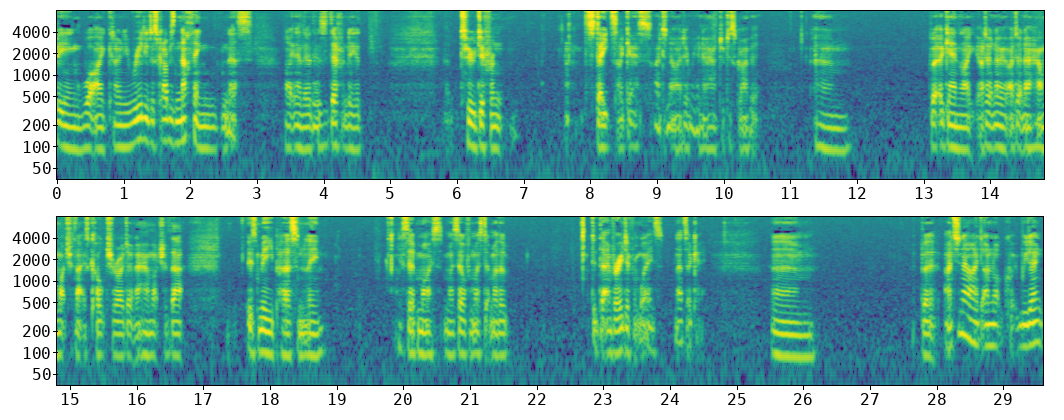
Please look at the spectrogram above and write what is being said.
being what I can only really describe as nothingness. Like you know, there's definitely a, two different states, I guess. I don't know. I don't really know how to describe it. Um, but again, like I don't know. I don't know how much of that is culture. I don't know how much of that is me personally. I said, my, myself and my stepmother did that in very different ways. That's okay. Um, but I don't know. I, am not. Quite, we don't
